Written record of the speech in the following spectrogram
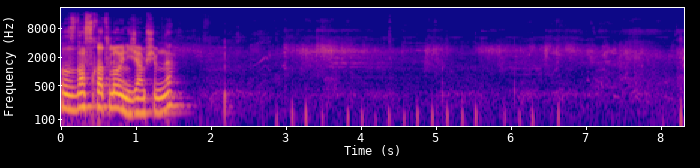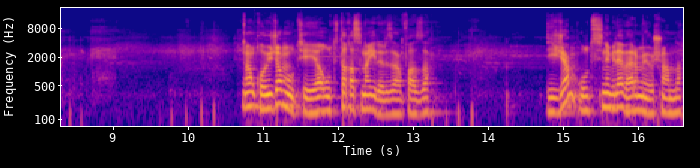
Hızdan scuttle oynayacağım şimdi. Ben koyacağım ultiyi ya. Ulti takasına gireriz en fazla. Diyeceğim ultisini bile vermiyor şu anda.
